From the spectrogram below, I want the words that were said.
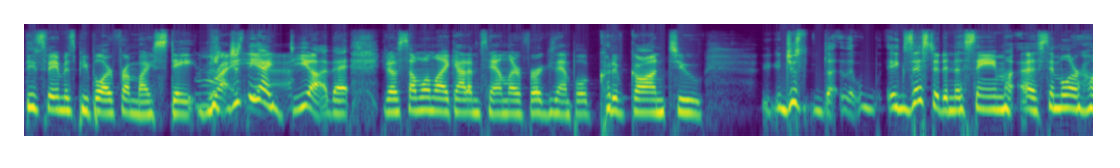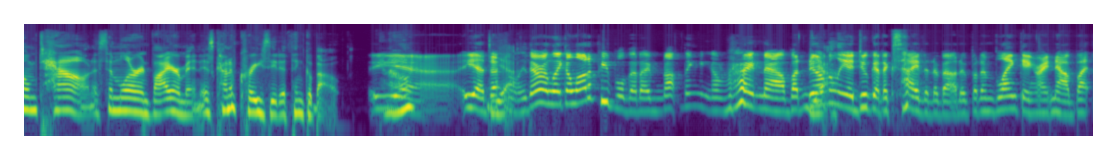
these famous people are from my state. Right, just the yeah. idea that, you know, someone like Adam Sandler, for example, could have gone to just existed in the same, a similar hometown, a similar environment is kind of crazy to think about. Yeah, yeah, definitely. There are like a lot of people that I'm not thinking of right now, but Yeah. normally I do get excited about it, but I'm blanking right now. But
